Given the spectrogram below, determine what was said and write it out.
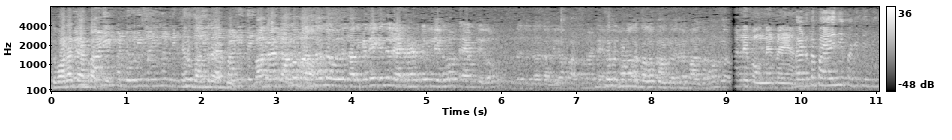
ਦੁਬਾਰਾ ਟਾਈਮ ਰੱਖ ਪਾਣੀ ਲਈਏ ਪੰਡੋਰੀ ਲਾਈਨ ਨਾਲ ਨਿਕਲ ਇਹਨੂੰ ਬੰਦ ਰਹਿਣ ਦਿਓ। ਪਾਣੀ ਤੇ ਬੰਦ ਕਰ ਬੰਦ ਨਾ ਉਹ ਗੱਲ ਕਹਿੰਦੇ ਕਹਿੰਦੇ ਲੈਟਰ ਹੈਡ ਤੇ ਵੀ ਲਿਖ ਲਓ ਟਾਈਮ ਦੇ ਦਿਓ ਜਿੱਦਾਂ ਜਿੱਦਾਂ ਕਰ ਲਿਆ ਪਰਸੋਂ ਨਾਲ ਲਿਖੋ ਲਿਖਾਉਣਾ ਲਿਖਾ ਲਓ ਕੋਈ ਗੱਲ ਨਹੀਂ। ਬੰਦ ਰਹੂਗਾ ਪਾਉਣੇ ਪਏ ਆ। ਬੈੱਡ ਤਾਂ ਪਾਇਆ ਹੀ ਨਹੀਂ ਪੱਕੀ ਤੇ ਵੀ।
